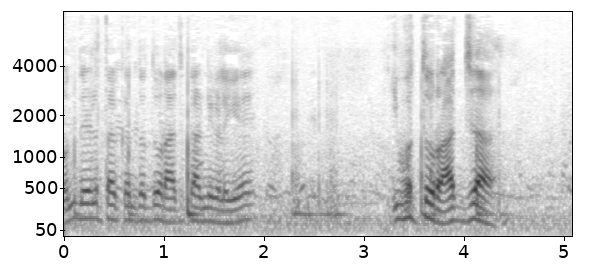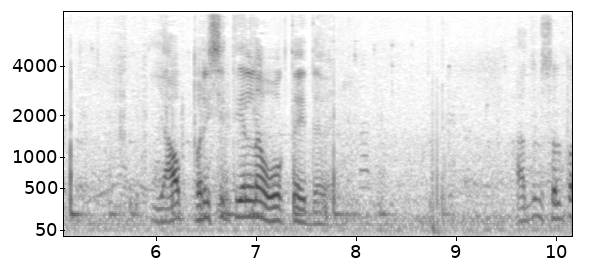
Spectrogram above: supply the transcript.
ಒಂದು ಹೇಳ್ತಕ್ಕಂಥದ್ದು ರಾಜಕಾರಣಿಗಳಿಗೆ, ಇವತ್ತು ರಾಜ್ಯ ಯಾವ ಪರಿಸ್ಥಿತಿಯಲ್ಲಿ ನಾವು ಹೋಗ್ತಾ ಇದ್ದೇವೆ, ಅದನ್ನು ಸ್ವಲ್ಪ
